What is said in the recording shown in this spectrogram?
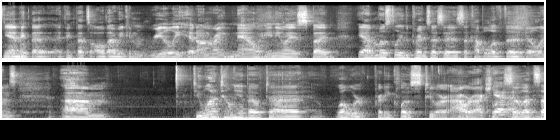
yeah, I think that I think that's all that we can really hit on right now, anyways. But yeah, mostly the princesses, a couple of the villains. Um, do you want to tell me about? Uh, well, we're pretty close to our hour actually, Yeah. so let's. Uh,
